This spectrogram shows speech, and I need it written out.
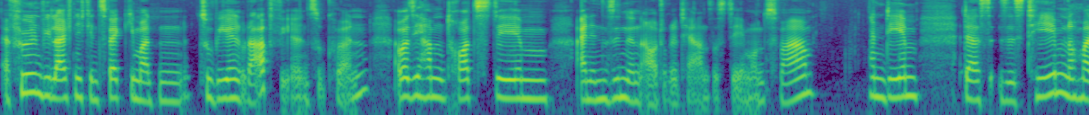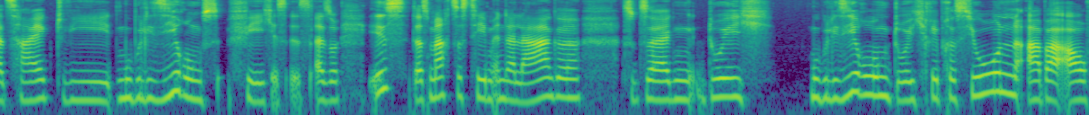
erfüllen vielleicht nicht den Zweck, jemanden zu wählen oder abwählen zu können, aber sie haben trotzdem einen Sinn in autoritären Systemen. Und zwar in dem das System nochmal zeigt, wie mobilisierungsfähig es ist. Also ist das Machtsystem in der Lage, sozusagen durch Mobilisierung, durch Repression, aber auch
